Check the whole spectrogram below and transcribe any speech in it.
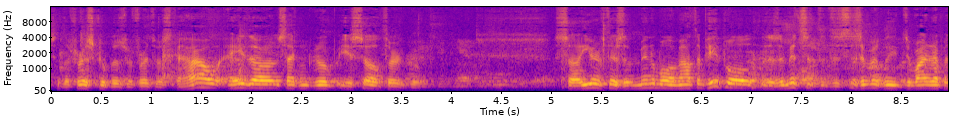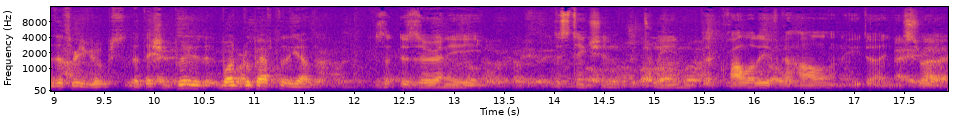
So the first group is referred to as kahal, Edo, second group, Yisrael, third group. So even if there's a minimal amount of people, there's a mitzvah to specifically divide it up into three groups, that they should bring one group after the other. Is, is there any distinction between the quality of Kahal and Ida and Yisrael?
